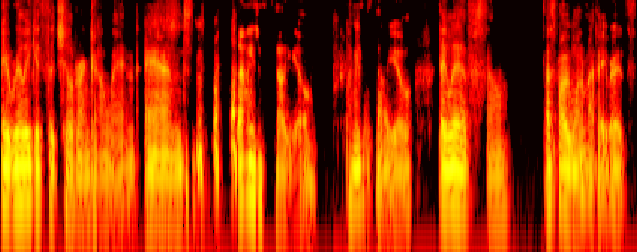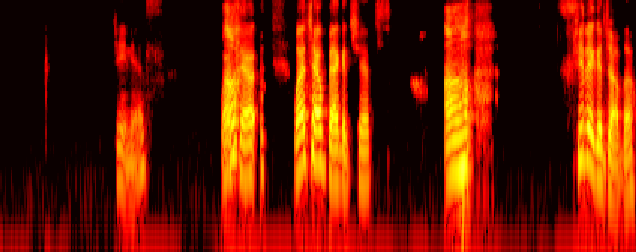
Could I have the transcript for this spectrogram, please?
it really gets the children going. And let me just tell you, let me just tell you, they live. So that's probably one of my favorites. Genius. Watch Oh. out. Watch out, bag of chips. Oh, She did a good job though.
